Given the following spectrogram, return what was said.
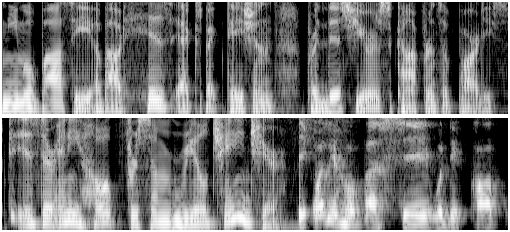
Nnimmo Bassey about his expectation for this year's Conference of Parties. Is there any hope for some real change here? The only hope I see with the COP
